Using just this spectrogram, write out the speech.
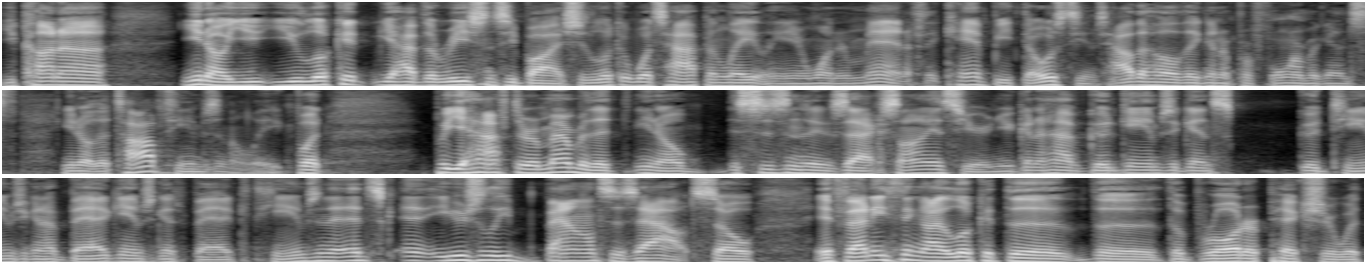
you kind of you know, you, you look at you have the recency bias. You look at what's happened lately, and you're wondering, man, if they can't beat those teams, how the hell are they going to perform against you know the top teams in the league? But but you have to remember that you know this isn't an exact science here, and you're going to have good games against good teams. You're gonna have bad games against bad teams, and it's it usually balances out. So if anything, I look at the the the broader picture with.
